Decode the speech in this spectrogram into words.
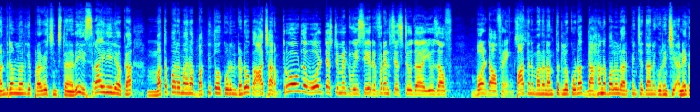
మందిరంలోనికి ప్రవేశించడం అనేది ఇస్రాయిలీల యొక్క మతపరమైన భక్తితో కూడినటువంటి ఒక ఆచారం. Throughout the Old Testament we see references to the use of burnt offering పాత నిబంధన అంతట్లో కూడా దహన బలులు అర్పించే దాని గురించి అనేక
